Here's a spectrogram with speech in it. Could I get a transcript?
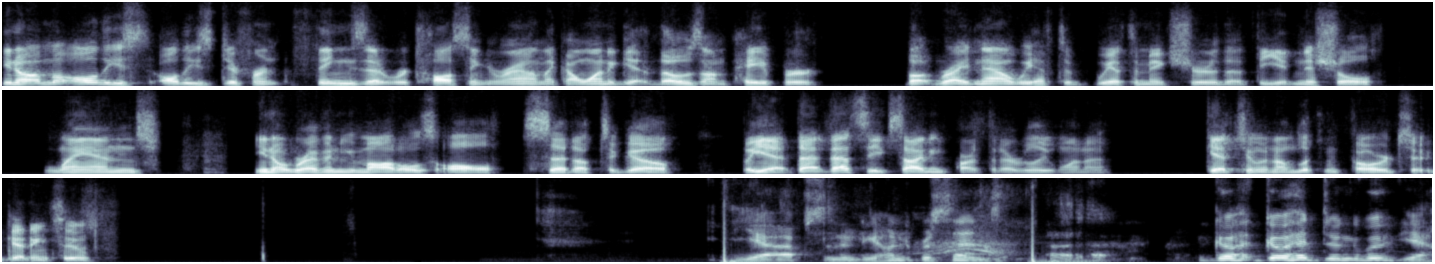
you know all these all these different things that we're tossing around. Like i want to get those on paper but right now we have to we have to make sure that the initial land, you know, revenue models all set up to go. But yeah, that that's the exciting part that I really want to get to, and I'm looking forward to getting to. Yeah, absolutely, hundred uh, percent. Go go ahead, Dungabu. Yeah.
